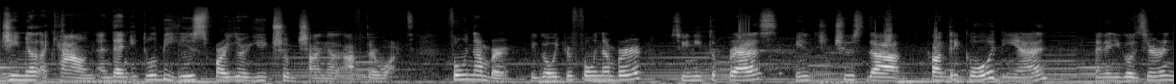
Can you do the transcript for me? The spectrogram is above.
Gmail account and then it will be used for your YouTube channel afterwards. Phone number, you go with your phone number, so you need to press, you need to choose the country code, ayan, and then you go 09,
